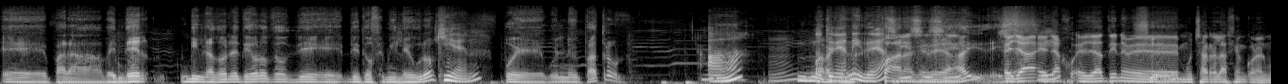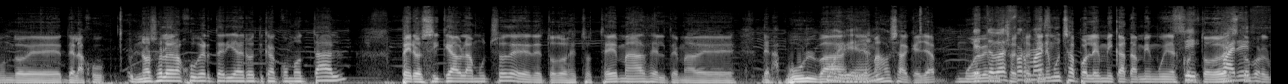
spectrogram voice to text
eh, para vender vibradores de oro de, de, de 12.000 euros? ¿Quién? Pues Wilney Patron. Ah, no Para tenía que- ni idea. para que veáis. Ella, Sí. ella, ella tiene eh, Sí. mucha relación con el mundo de, de la ju- no solo de la juguetería erótica como tal, pero sí que habla mucho de, de todos estos temas, del tema de, de las vulvas y demás. O sea que ella mueve mucho esto. Tiene mucha polémica también Winnet Sí, con todo esto, por-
